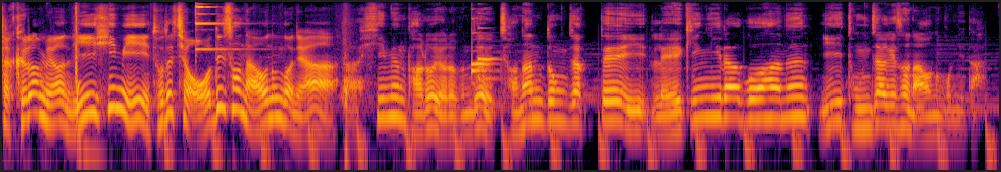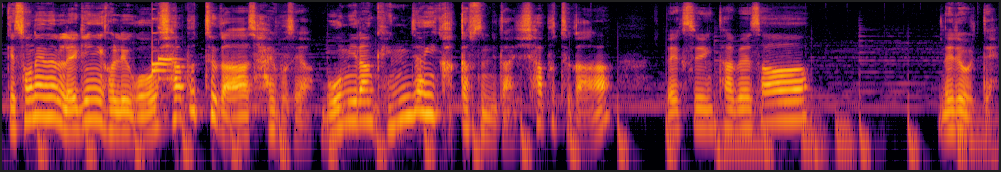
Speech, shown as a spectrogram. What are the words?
자 그러면 이 힘이 도대체 어디서 나오는 거냐? 아, 힘은 바로 여러분들 전환 동작 때 이 lagging이라고 하는 이 동작에서 나오는 겁니다. 손에는 lagging이 걸리고 샤프트가 잘 보세요. 몸이랑 굉장히 가깝습니다 이 샤프트가. 백스윙 top에서 내려올 때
